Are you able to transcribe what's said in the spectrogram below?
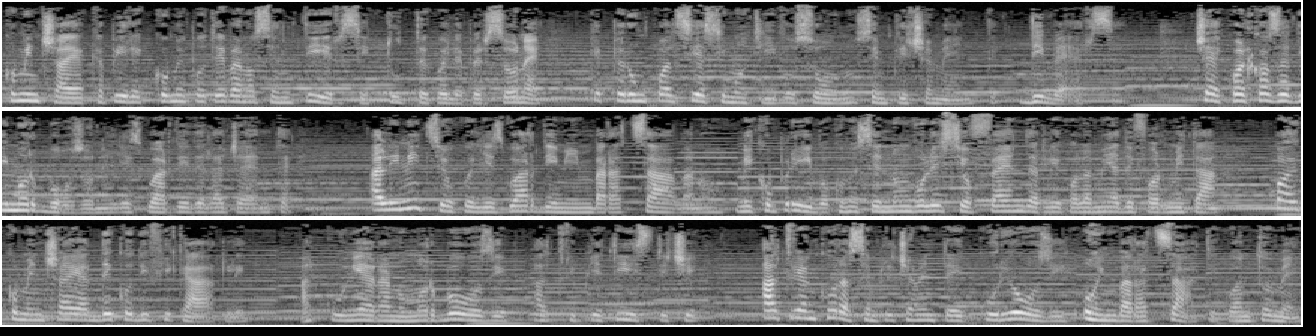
cominciai a capire come potevano sentirsi tutte quelle persone che per un qualsiasi motivo sono semplicemente diverse. C'è qualcosa di morboso negli sguardi della gente. All'inizio quegli sguardi mi imbarazzavano, mi coprivo come se non volessi offenderli con la mia deformità, poi cominciai a decodificarli. Alcuni erano morbosi, altri pietistici, altri ancora semplicemente curiosi o imbarazzati quanto me.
